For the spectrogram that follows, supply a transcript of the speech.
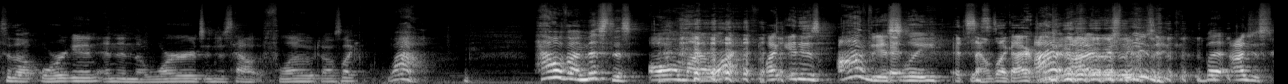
to the organ and then the words and just how it flowed. I was like, wow. How have I missed this all my life? Like it is obviously It sounds like Ireland. I, Irish music. But I just,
